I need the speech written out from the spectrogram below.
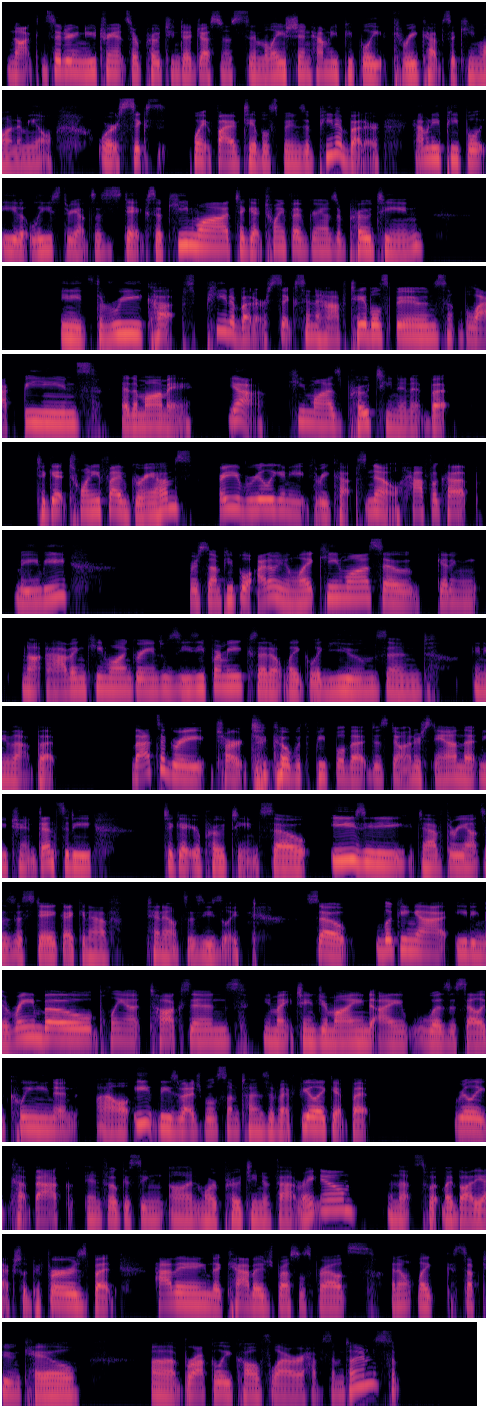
not considering nutrients or protein digestion assimilation. How many people eat three cups of quinoa in a meal or 6.5 tablespoons of peanut butter? How many people eat at least three ounces of steak? So quinoa to get 25 grams of protein you need three cups peanut butter, six and a half tablespoons, black beans, edamame. Yeah, quinoa has protein in it, but to get 25 grams, are you really going to eat three cups? No, half a cup, maybe. For some people, I don't even like quinoa. So getting not having quinoa and grains was easy for me because I don't like legumes and any of that. But that's a great chart to go with people that just don't understand that nutrient density to get your protein. So easy to have three ounces of steak. I can have 10 ounces easily. So looking at eating the rainbow plant toxins, you might change your mind. I was a salad queen and I'll eat these vegetables sometimes if I feel like it, but really cut back and focusing on more protein and fat right now. And that's what my body actually prefers. But having the cabbage, Brussels sprouts, I don't like stop doing kale uh, broccoli, cauliflower have sometimes.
